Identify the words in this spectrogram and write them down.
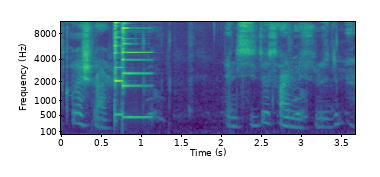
Arkadaşlar. Yani siz de saymıyorsunuz değil mi?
